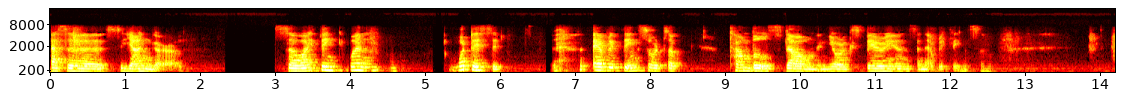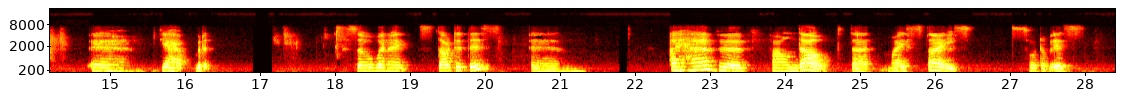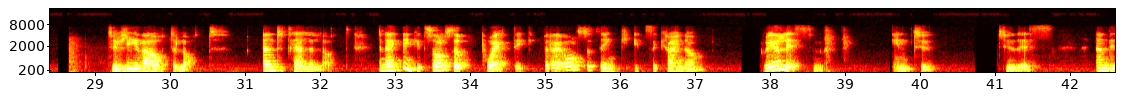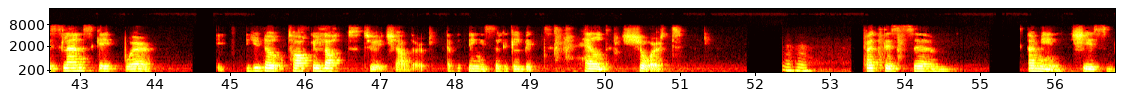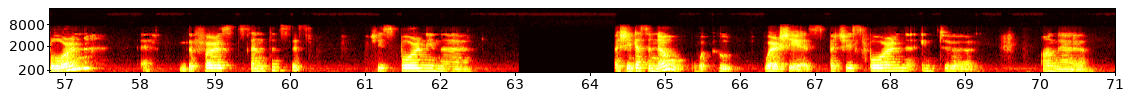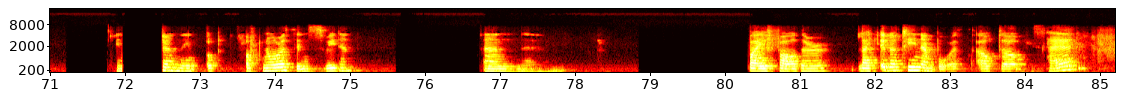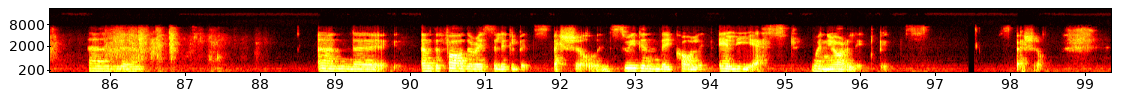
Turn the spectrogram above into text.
as, a, as a young girl. So I think when what is it? everything sort of tumbles down in your experience and everything. So. Uh, yeah, but so when I started this, um, I have uh, found out that my style sort of is to leave out a lot and to tell a lot. And I think it's also poetic, but I also think it's a kind of realism into to this and this landscape where you don't talk a lot to each other. Everything is a little bit held short. Mhm. But this, um, I mean, she's born. Uh, the first sentences. She's born in a. But she doesn't know wh- who where she is. But she's born into a, on a in, in up up north in Sweden, and um, by a father like a Latina birth out of his head, and uh, and uh, and the father is a little bit special. In Sweden, they call it eljest when you're a little bit special,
